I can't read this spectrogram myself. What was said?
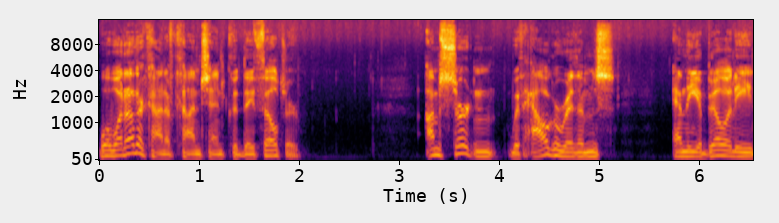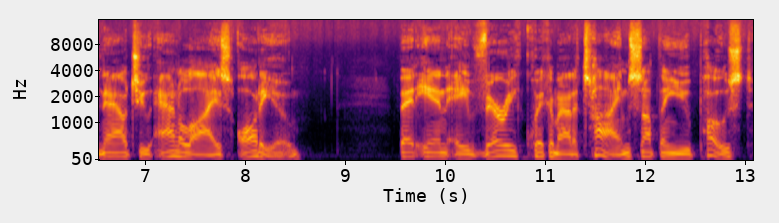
Well, what other kind of content could they filter? I'm certain with algorithms and the ability now to analyze audio that in a very quick amount of time, something you post,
